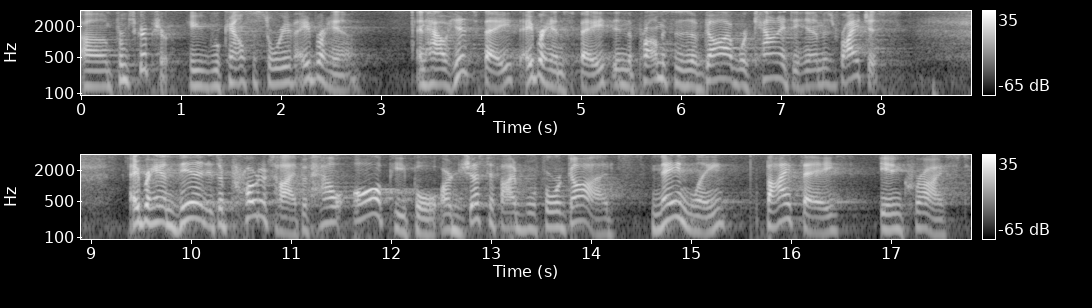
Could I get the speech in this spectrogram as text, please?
um, from Scripture. He recounts the story of Abraham and how his faith, Abraham's faith, in the promises of God were counted to him as righteous. Abraham then is a prototype of how all people are justified before God, namely by faith in Christ.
